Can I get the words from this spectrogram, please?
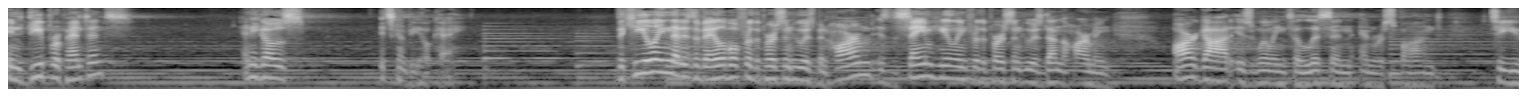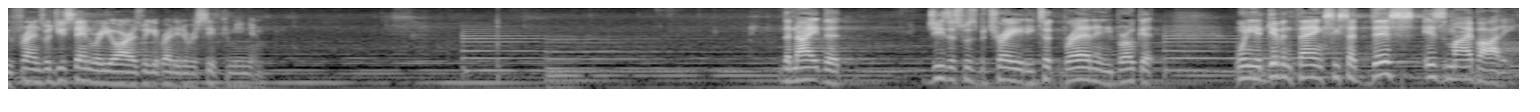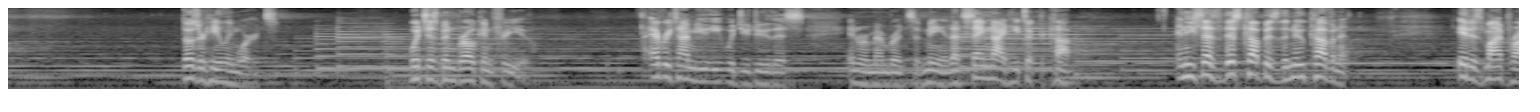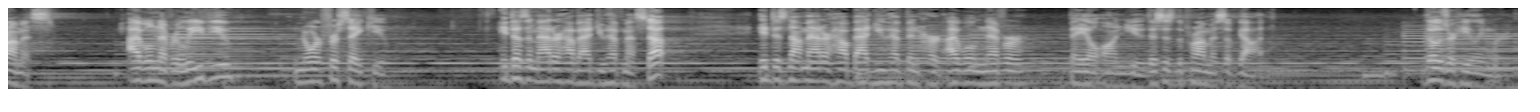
in deep repentance, and He goes, It's going to be okay. The healing that is available for the person who has been harmed is the same healing for the person who has done the harming. Our God is willing to listen and respond to you. Friends, would you stand where you are as we get ready to receive communion? The night that Jesus was betrayed, he took bread and he broke it. When he had given thanks, he said, This is my body. Those are healing words, which has been broken for you. Every time you eat, would you do this in remembrance of me? And that same night, he took the cup And he says, This cup is the new covenant. It is my promise. I will never leave you nor forsake you. It doesn't matter how bad you have messed up. It does not matter how bad you have been hurt. I will never bail on you. This is the promise of God. Those are healing words.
